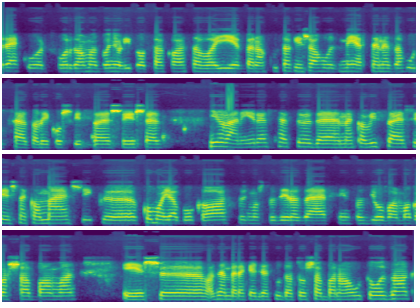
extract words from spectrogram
rekordforgalmat bonyolítottak a tavalyi évben a kutak, és ahhoz mérten ez a 20%-os visszaesés, ez nyilván érezhető, de ennek a visszaesésnek a másik komolyabb oka az, hogy most azért az árszint az jóval magasabban van, és az emberek egyre tudatosabban autóznak.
